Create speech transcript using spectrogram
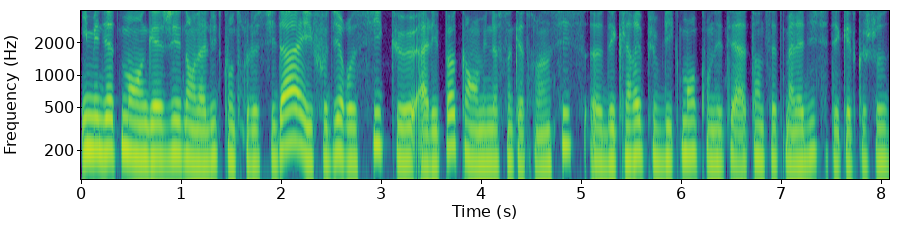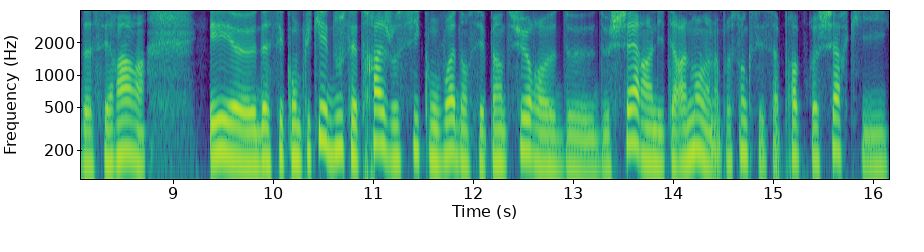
immédiatement engagé dans la lutte contre le sida. Et il faut dire aussi que à l'époque en 1986, euh, déclarer publiquement qu'on était atteint de cette maladie, c'était quelque chose d'assez rare et euh, d'assez compliqué, d'où cette rage aussi qu'on voit dans ces peintures euh, de, chair, hein, littéralement. On a l'impression que c'est sa propre chair qui,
